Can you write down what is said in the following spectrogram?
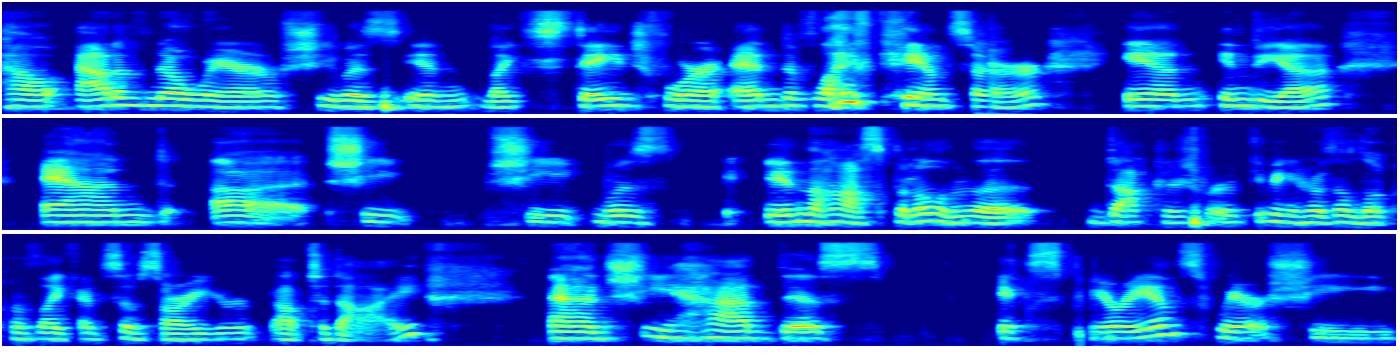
how out of nowhere she was in like stage four end of life cancer in india and uh, she she was in the hospital and the doctors were giving her the look of like i'm so sorry you're about to die. And she had this experience where she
